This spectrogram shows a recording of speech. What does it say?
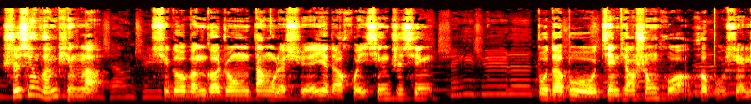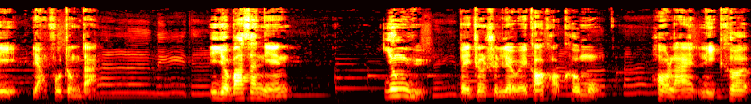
时兴文凭了，许多文革中耽误了学业的回青知青。不得不肩挑生活和补学历两副重担。一九八三年，英语被正式列为高考科目，后来理科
